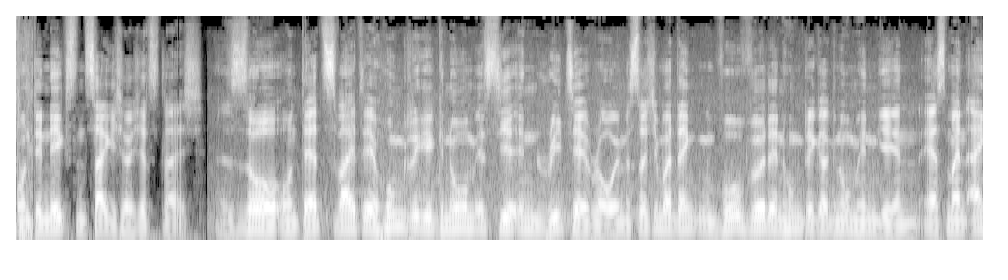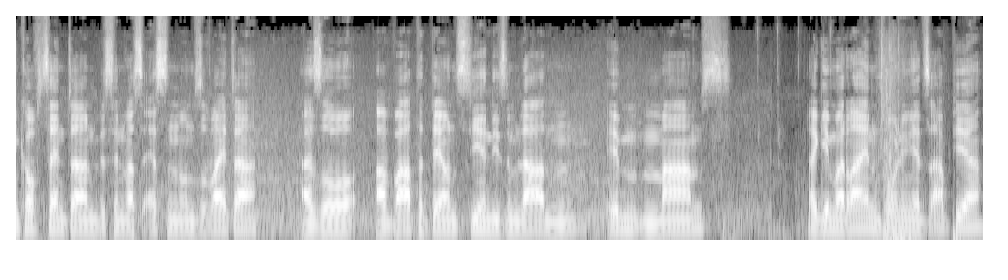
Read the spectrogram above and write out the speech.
Und den nächsten zeige ich euch jetzt gleich. So, und der zweite hungrige Gnome ist hier in Retail Row. Ihr müsst euch immer denken, wo würde ein hungriger Gnome hingehen? Erstmal in Einkaufscenter, ein bisschen was essen und so weiter. Also erwartet der uns hier in diesem Laden im Mams. Da gehen wir rein und holen ihn jetzt ab hier.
